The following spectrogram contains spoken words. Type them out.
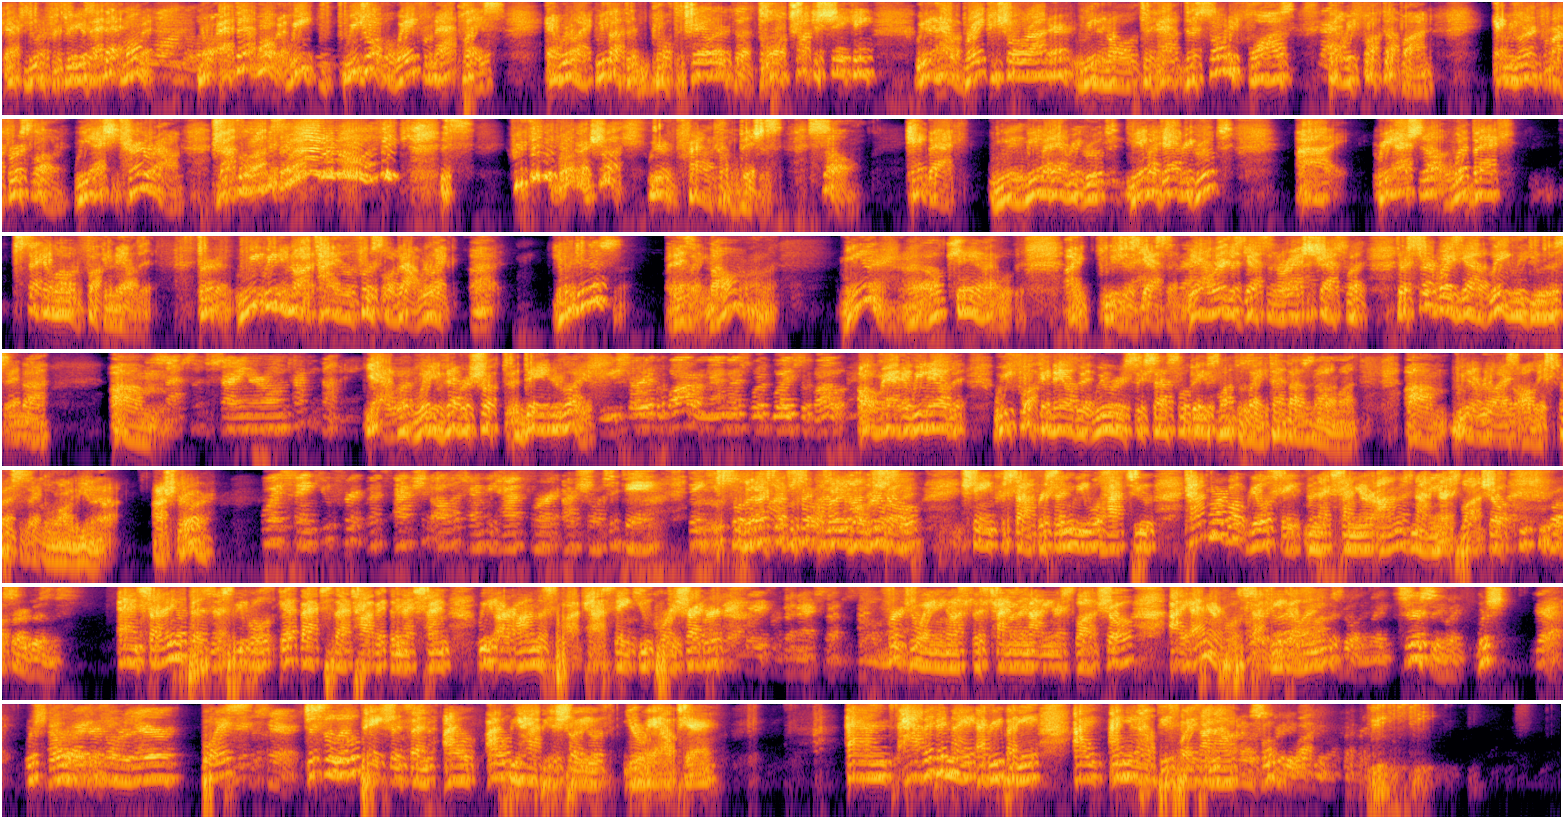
After doing it for three years, at that moment, no, at that moment, we we drove away from that place, and we're like, we thought the both the trailer, the, the whole truck is shaking. We didn't have a brake controller on there. We didn't know to have. There's so many flaws that we fucked up on, and we learned from our first load. We actually turned around, dropped the load, and said, I don't know. I think this. we think we broke our truck. We were probably a couple bitches. Me, me and my dad regrouped. Me and my dad regrouped. Uh, rehashed it out. Went back. Second load, fucking nailed it. Third, we, we didn't know how to tie the first load down. We are like, uh, you ever do this? My dad's like, no. Me. Uh, okay. I, I, we just guessing. Yeah, we're just guessing the ratchet straps, but there's certain ways you gotta legally do this. And, uh, um, starting your own company. Yeah, when, when you've never trucked a day in your life. You start at the bottom, man. That's what life's about. Oh man, and we nailed it. We fucking nailed it. We were successful. Biggest month was like ten thousand dollar a month. Um, we didn't realize all the expenses that go along to being an entrepreneur. Boys, thank you for that's actually all the time we have for our show today. Thank you So the next episode, I'll tell you about real estate. Shane Christofferson, we will have to talk more about real estate the next time you're on the Naughty Nurse Blog Show. Teach you how to start a business. And starting a business, we will get back to that topic the next time we are on this podcast. Thank you, Corey Schrieber, for the next episode. for joining us this time on the Naughty Nurse Blog Show. I am your host, Stephanie Dillon. This building, like, seriously, like, which, Yeah. which Elevators over there. Boys, just a little patience and I'll, I'll be happy to show you your way out here. And have a good night, everybody. I, I need to help these boys on out.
